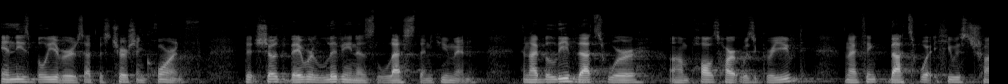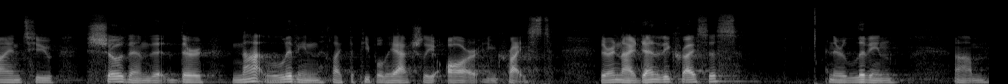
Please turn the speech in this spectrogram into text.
in these believers at this church in Corinth that showed that they were living as less than human. And I believe that's where um, Paul's heart was grieved. And I think that's what he was trying to show them that they're not living like the people they actually are in Christ. They're in an identity crisis, and they're living um,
